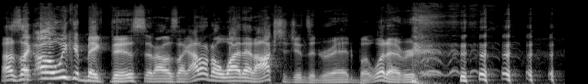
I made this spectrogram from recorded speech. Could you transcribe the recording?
I was like, oh, we could make this, and I was like, I don't know why that oxygen's in red, but whatever.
